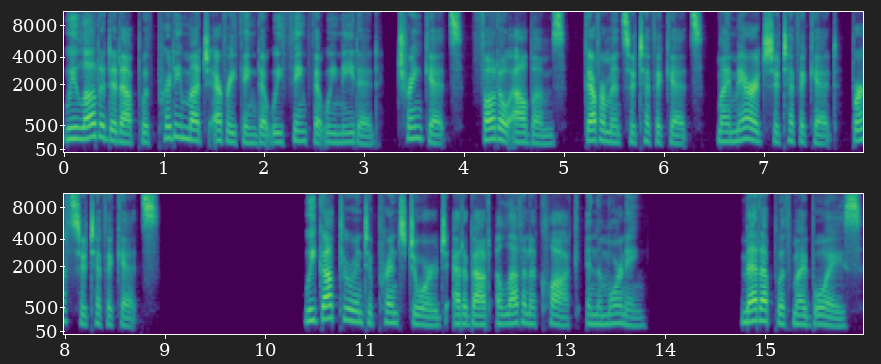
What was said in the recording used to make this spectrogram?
We loaded it up with pretty much everything that we think that we needed trinkets, photo albums, government certificates, my marriage certificate, birth certificates. We got through into Prince George at about 11 o'clock in the morning. Met up with my boys.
